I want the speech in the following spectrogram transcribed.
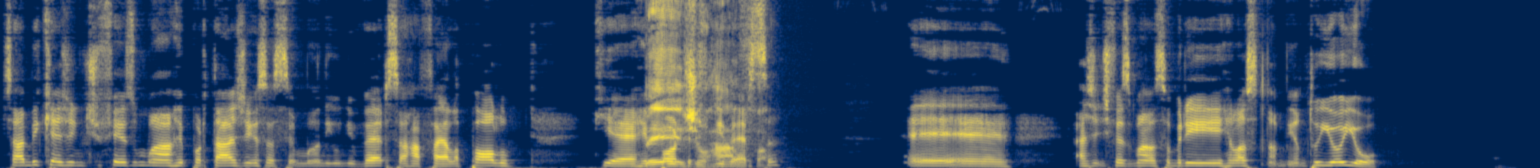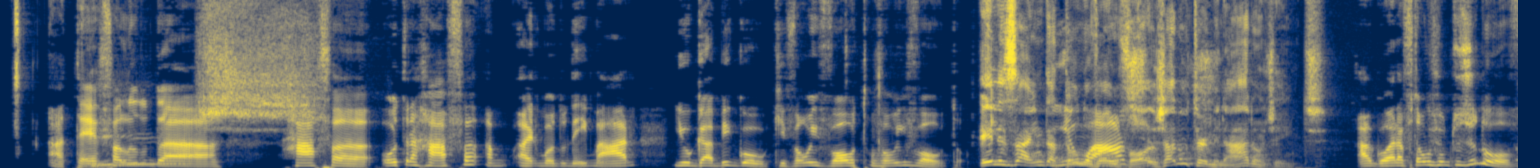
Sabe que a gente fez uma reportagem essa semana em Universo, a Rafaela Polo, que é repórter Beijo, de Universa. É, a gente fez uma sobre relacionamento ioiô. Até Ixi. falando da Rafa, outra Rafa, a, a irmã do Neymar, e o Gabigol, que vão e voltam, vão e voltam. Eles ainda estão no vão acho... e voltam? Já não terminaram, gente? Agora estão juntos de novo.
